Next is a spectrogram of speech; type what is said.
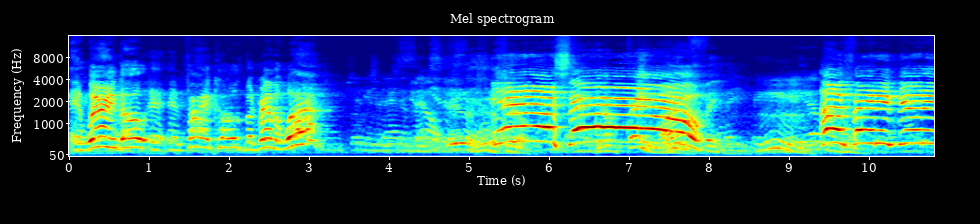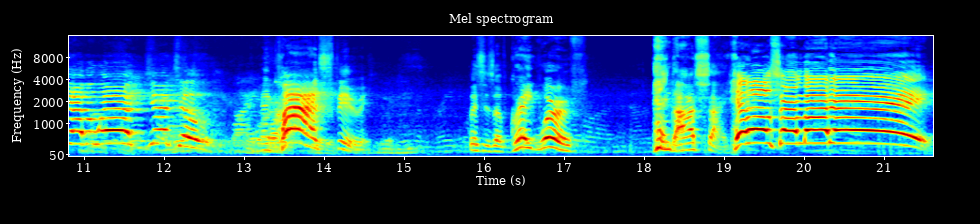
and wearing gold and, and fine clothes, but rather what? Inner self! Unfading beauty of a word, gentle and quiet spirit, which is of great worth in God's sight. Hello, somebody!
